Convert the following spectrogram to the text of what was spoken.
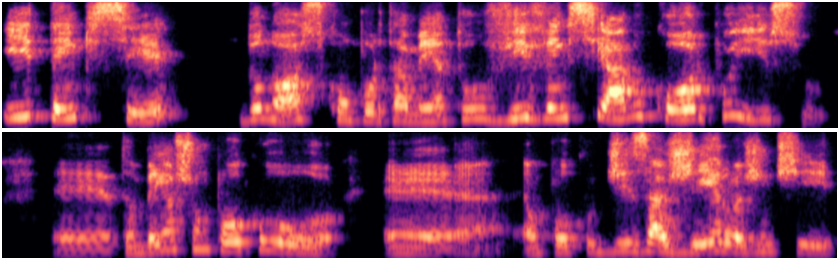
e tem que ser do nosso comportamento vivenciar no corpo isso. É, também acho um pouco é, é um pouco de exagero a gente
